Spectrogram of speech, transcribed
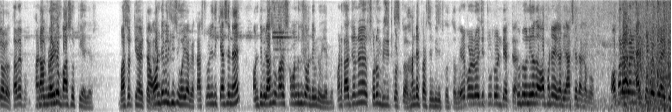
চলো তাহলে দাম বাষট্টি হাজার। বাষট্টি হাজার টাকা। অন টেবিল কিছু হয়ে যাবে। কাস্টমার যদি ক্যাশে নেয় অন টেবিল আসুক আরও সামান্য কিছু অন টেবিল হয়ে যাবে। মানে তার জন্য শোরুম ভিজিট করতে হবে। হান্ড্রেড পার্সেন্ট ভিজিট করতে হবে। এরপরে রয়েছে টু টোয়েন্টি একটা। টু টোয়েন্টি দাদা অফারের গাড়ি আজকে দেখাবো। অফারের মানে কি বলতে চাইছো?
